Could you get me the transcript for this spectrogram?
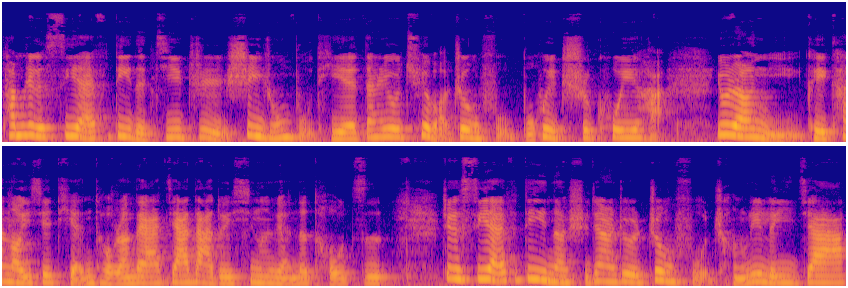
他们这个 CFD 的机制是一种补贴，但是又确保政府不会吃亏哈，又让你可以看到一些甜头，让大家加大对新能源的投资。这个 CFD 呢，实际上就是政府成立了一家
